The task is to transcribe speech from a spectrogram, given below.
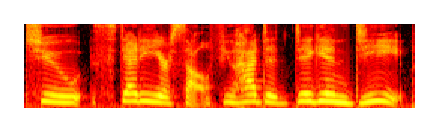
to steady yourself, you had to dig in deep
